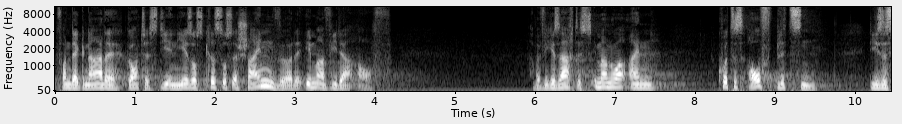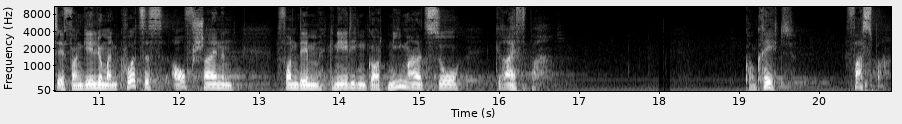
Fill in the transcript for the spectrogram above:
von der Gnade Gottes, die in Jesus Christus erscheinen würde, immer wieder auf. Aber wie gesagt, es ist immer nur ein kurzes Aufblitzen dieses Evangelium, ein kurzes Aufscheinen von dem gnädigen Gott, niemals so greifbar. Konkret, fassbar.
